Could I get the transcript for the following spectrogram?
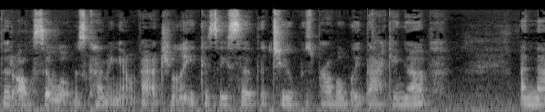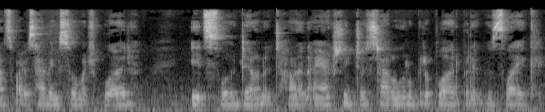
but also what was coming out vaginally because they said the tube was probably backing up and that's why I was having so much blood. It slowed down a ton. I actually just had a little bit of blood, but it was like,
